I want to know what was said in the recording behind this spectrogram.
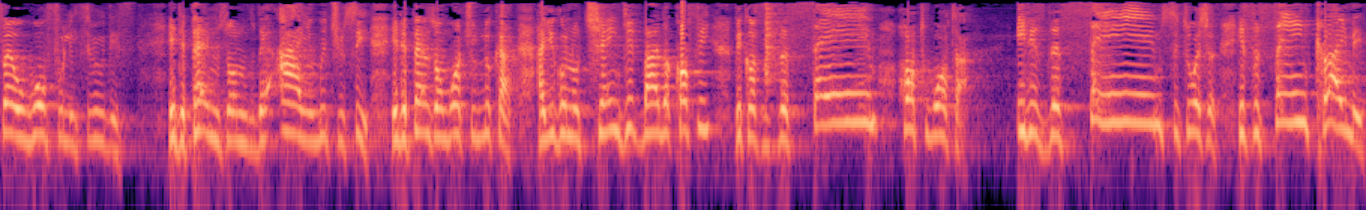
fail woefully through this. It depends on the eye in which you see. It depends on what you look at. Are you going to change it by the coffee? Because it's the same hot water. It is the same situation. It's the same climate.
